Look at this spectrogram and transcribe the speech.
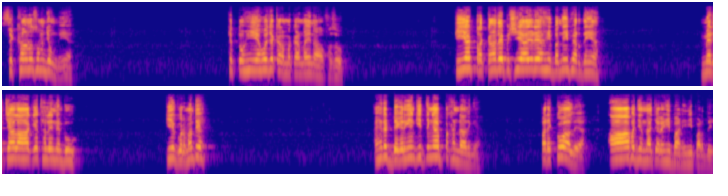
ਸਿੱਖਾਂ ਨੂੰ ਸਮਝਾਉਂਦੇ ਆ ਕਿ ਤੁਸੀਂ ਇਹੋ ਜਿਹੇ ਕਰਮਕਾਂਡਾਂ 'ਚ ਨਾ ਫਸੋ। ਕੀ ਆ, ਟਰੱਕਾਂ ਦੇ ਪਿੱਛੇ ਆ ਜਿਹੜੇ ਅਸੀਂ ਬੰਨੀ ਫਿਰਦੇ ਆ? ਮਿਰਚਾਂ ਲਾ ਕੇ ਥੱਲੇ ਨਿੰਬੂ। ਕੀ ਇਹ ਗੁਰਮਤ ਆ? ਅਸੀਂ ਤਾਂ ਡਿਗਰੀਆਂ ਕੀਤੀਆਂ ਪਖੰਡਾਂ ਦੀਆਂ। ਪਰ ਇੱਕੋ ਹਾਲ ਆ, ਆਪ ਜਿੰਨਾ ਚਿਰ ਅਸੀਂ ਬਾਣੀ ਨਹੀਂ ਪੜਦੇ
